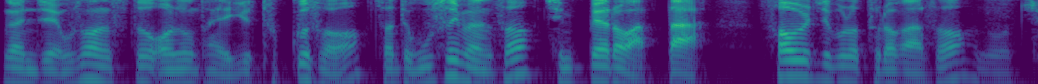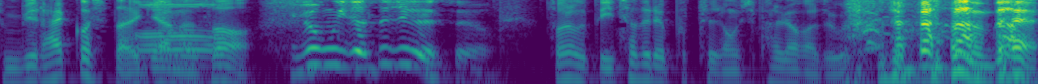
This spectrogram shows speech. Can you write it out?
그러니까 이제 오승환 선수도 어느 정도 다 얘기를 듣고서 저한테 웃으면서 짐 빼러 왔다. 서울 집으로 들어가서 뭐 준비를 할 것이다 얘기하면서 어, 김병민 기자 쓰지 그랬어요. 저는 그때 2차 드래프트에 정신 팔려가지고 좀 썼는데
